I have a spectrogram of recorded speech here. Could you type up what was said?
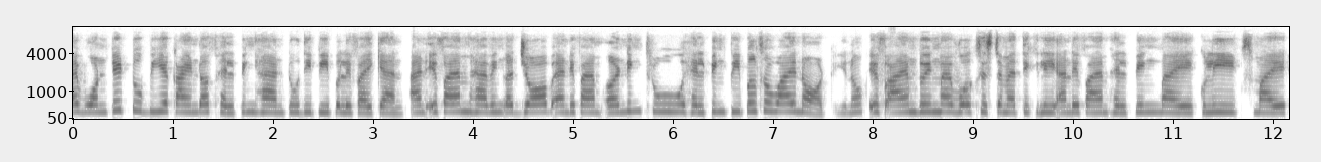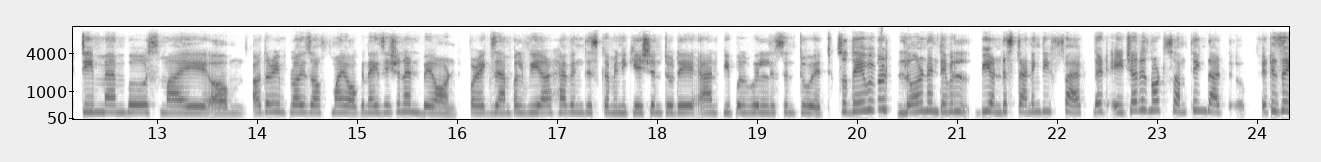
i wanted to be a kind of helping hand to the people if i can. And if i am having a job and if i am earning through helping people so why not? You know if i am doing my work systematically and if i am helping my colleagues my team members my um, other employees of my organization and beyond. For example we are having this communication today and people will listen to it. So they will learn and they will be understanding the fact that hr is not something that it is a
